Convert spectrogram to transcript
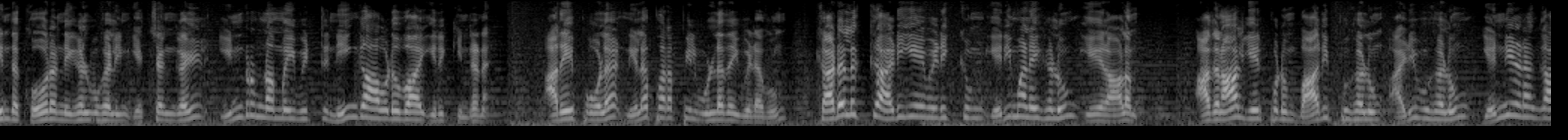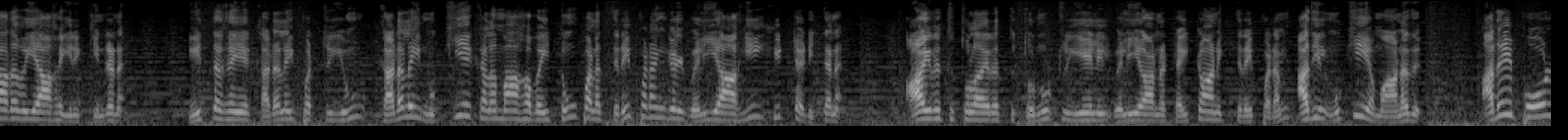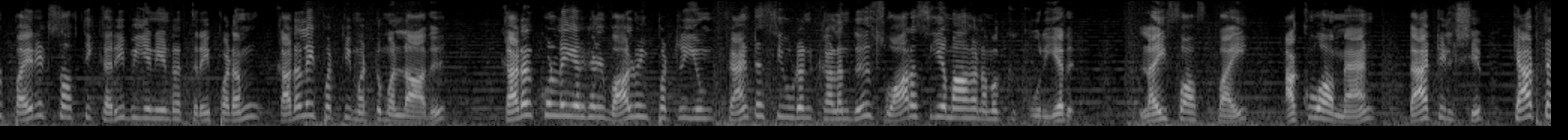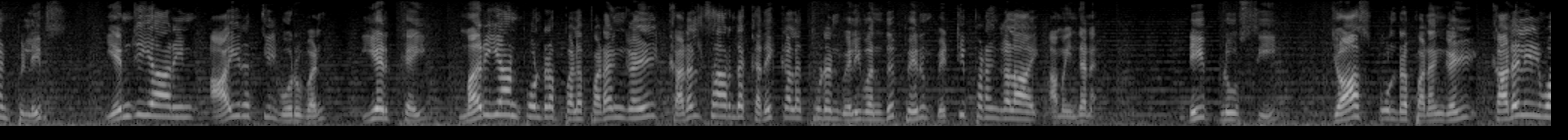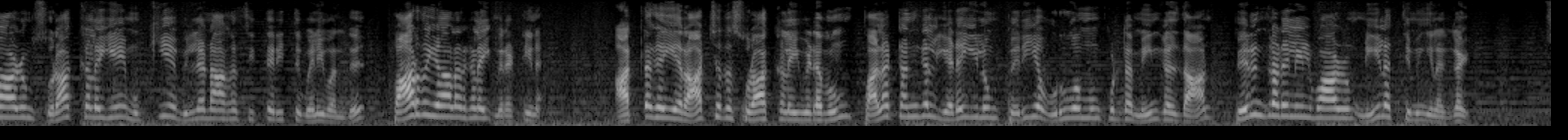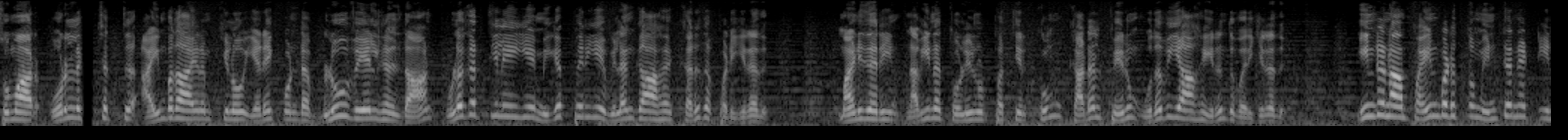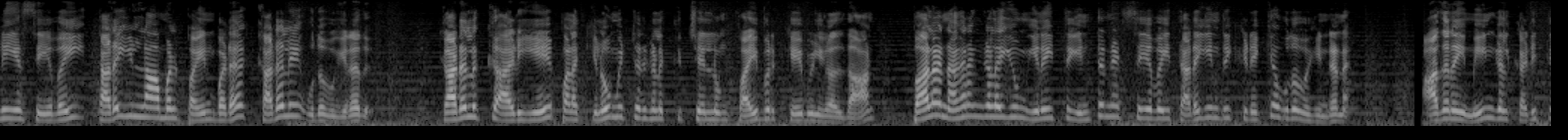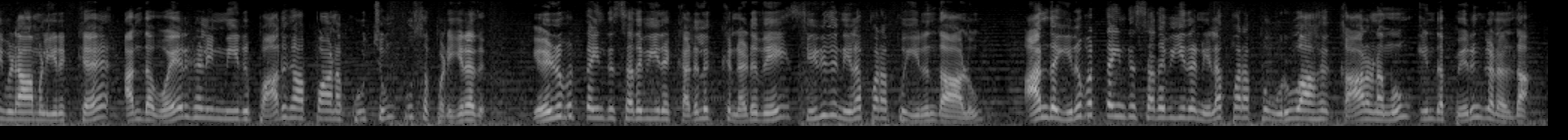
இந்த கோர நிகழ்வுகளின் எச்சங்கள் இன்றும் நம்மை விட்டு நீங்காவிடுவாய் இருக்கின்றன. அதே போல நிலப்பரப்பில் உள்ளதை விடவும் கடலுக்கு அடியே வெடிக்கும் எரிமலைகளும் ஏராளம். அதனால் ஏற்படும் பாதிப்புகளும் அழிவுகளும் எண்ணிடங்காதவையாக இருக்கின்றன. இத்தகைய கடலை பற்றியும் கடலை முக்கிய களமாக வைத்தும் பல திரைப்படங்கள் வெளியாகி ஹிட் அடித்தன. ஆயிரத்தி தொள்ளாயிரத்து தொன்னூற்றி ஏழில் வெளியான டைட்டானிக் திரைப்படம் அதில் முக்கியமானது. அதேபோல் பைரட்ஸ் ஆஃப் தி கரிபியன் என்ற திரைப்படம் கடலை பற்றி மட்டுமல்லாது கடற்கொள்ளையர்கள் வாழ்வை பற்றியும் ஃபேண்டசியுடன் கலந்து சுவாரஸ்யமாக நமக்கு கூறியது. Life of Pi Aquaman Battleship Captain Phillips எம்ஜிஆரின் ஆயிரத்தில் ஒருவன் இயற்கை மரியான் போன்ற பல படங்கள் கடல் சார்ந்த கதைக்களத்துடன் வெளிவந்து பெரும் வெற்றி படங்களாய் அமைந்தன. டீப் ப்ளூ சி ஜாஸ் போன்ற படங்கள் கடலில் வாழும் சுறாக்களையே முக்கிய வில்லனாக சித்தரித்து வெளிவந்து பார்வையாளர்களை மிரட்டின. அத்தகைய ராட்சத சுறாக்களை விடவும் பல டன்கள் எடையிலும் பெரிய உருவமும் கொண்ட மீன்கள்தான் பெருங்கடலில் வாழும் நீலத்திமிங்கிலங்கள் சுமார் ஒரு லட்சத்து ஐம்பதாயிரம் கிலோ எடை கொண்ட ப்ளூ வேல்கள் தான் உலகத்திலேயே மிகப்பெரிய விலங்காக கருதப்படுகிறது. மனிதரின் நவீன தொழில்நுட்பத்திற்கும் கடல் பெரும் உதவியாக இருந்து வருகிறது. இன்று நாம் பயன்படுத்தும் இன்டர்நெட் இணைய சேவை தடையில்லாமல் பயன்பட கடலே உதவுகிறது. கடலுக்கு அடியே பல கிலோமீட்டர்களுக்கு செல்லும் ஃபைபர் கேபிள்கள் தான் பல நகரங்களையும் இணைத்து இன்டர்நெட் சேவை தடையின்றி கிடைக்க உதவுகின்றன. அதனை மீன்கள் கடித்து விடாமல் இருக்க அந்த ஒயர்களின் மீது பாதுகாப்பான பூச்சும் பூசப்படுகிறது. எழுபத்தைந்து சதவீத கடலுக்கு நடுவே சிறிது நிலப்பரப்பு இருந்தாலும் அந்த இருபத்தைந்து சதவீத நிலப்பரப்பு உருவாக காரணமும் இந்த பெருங்கடல் தான்.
